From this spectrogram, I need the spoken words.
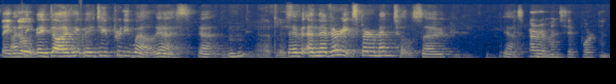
they I do. think they do. I think they do pretty well. Yes. Yeah. Mm-hmm. yeah at least. They're, and they're very experimental. So, mm-hmm. yeah. Experiments important.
